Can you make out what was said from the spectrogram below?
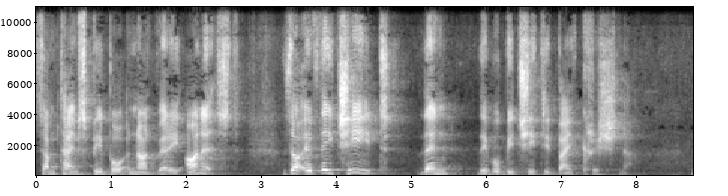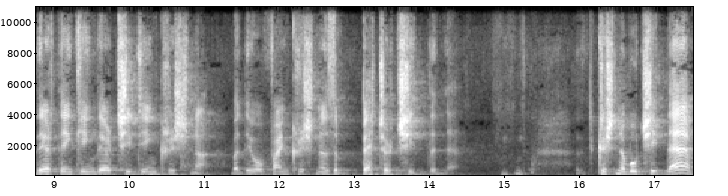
Sometimes people are not very honest. So if they cheat, then they will be cheated by Krishna. They're thinking they're cheating Krishna, but they will find Krishna is a better cheat than them. Krishna will cheat them.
